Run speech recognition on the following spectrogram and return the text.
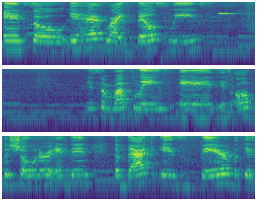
And so it has like bell sleeves and some rufflings and it's off the shoulder and then the back is bare but this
